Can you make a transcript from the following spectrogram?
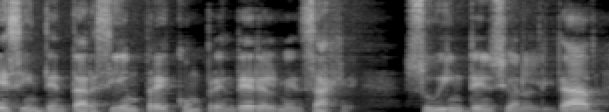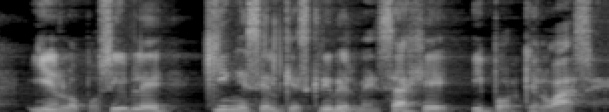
es intentar siempre comprender el mensaje, su intencionalidad y en lo posible quién es el que escribe el mensaje y por qué lo hace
